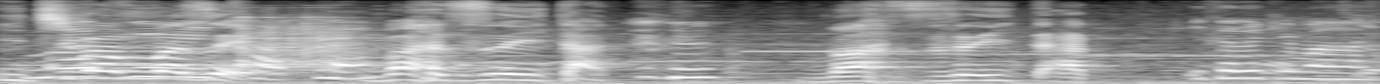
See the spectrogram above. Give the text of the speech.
一番まずい。まずいた。まずいた。いただきます。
